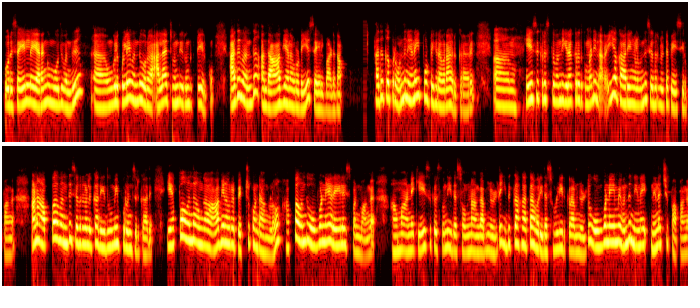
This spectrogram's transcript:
ஒரு செயல்ல இறங்கும் போது வந்து, உங்களுக்குள்ளே வந்து ஒரு அலர்ட் வந்து இருந்துகிட்டே இருக்கும். அது வந்து அந்த ஆவியானவருடைய செயல்பாடு தான். அதுக்கப்புறம் வந்து நினைப்பூட்டுகிறவரா இருக்கிறாரு. ஏசு இயேசு கிறிஸ்து வந்து இறக்குறதுக்கு முன்னாடி நிறைய காரியங்களை வந்து சிதர்கள்ட்ட பேசியிருப்பாங்க. ஆனா அப்ப வந்து சிதர்களுக்கு அது எதுவுமே புரிஞ்சிருக்காது. எப்போ வந்து அவங்க ஆவியானவரை பெற்றுக்கொண்டாங்களோ, அப்ப வந்து ஒவ்வொன்றையும் ரியலைஸ் பண்ணுவாங்க. ஆமா அன்னைக்கு ஏசு கிறிஸ்து வந்து இதை சொன்னாங்க அப்படின்னு சொல்லிட்டு, இதுக்காக தான் அவர் இதை சொல்லியிருக்கிறாருன்னு சொல்லிட்டு ஒவ்வொன்னையுமே வந்து நினை நினைச்சு பார்ப்பாங்க.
